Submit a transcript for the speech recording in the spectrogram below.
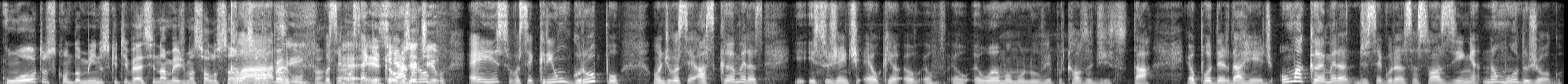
com outros condomínios que tivessem na mesma solução. Essa é uma Claro, pergunta. você É, consegue é o criar objetivo. grupo. É isso, você cria um grupo onde você. As câmeras. Isso, gente, é o que eu, eu, eu, eu amo a Monuve por causa disso, tá? É o poder da rede. Uma câmera de segurança sozinha não muda o jogo.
